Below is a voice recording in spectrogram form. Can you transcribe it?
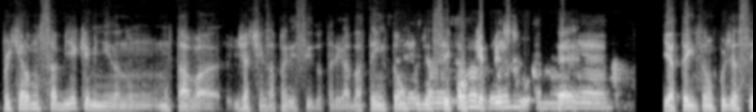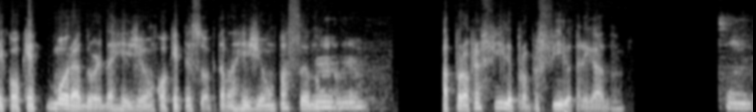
Porque ela não sabia que a menina não, não tava. já tinha desaparecido, tá ligado? Até então é, podia ser qualquer pessoa. Também, é. E até então podia ser qualquer morador da região, qualquer pessoa que tava na região passando. Uhum. A própria filha, o próprio filho, tá ligado? Sim.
